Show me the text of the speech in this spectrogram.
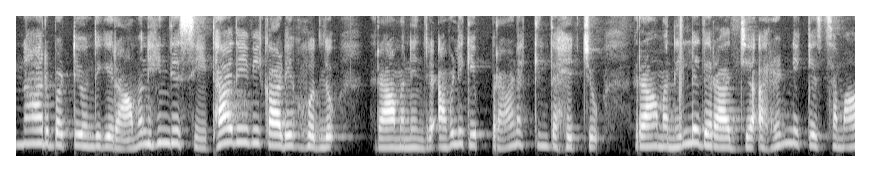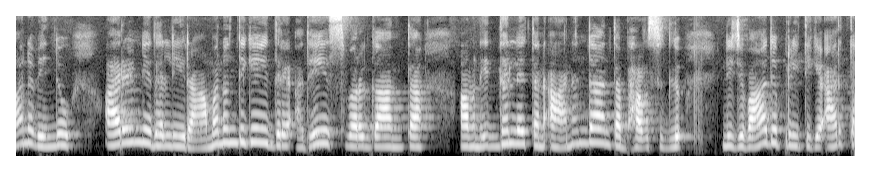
ನಾರು ಬಟ್ಟೆಯೊಂದಿಗೆ ರಾಮನ ಹಿಂದೆ ಸೀತಾದೇವಿ ಕಾಡಿಗೆ ಹೋದ್ಲು. ರಾಮನೆಂದರೆ ಅವಳಿಗೆ ಪ್ರಾಣಕ್ಕಿಂತ ಹೆಚ್ಚು. ರಾಮನಿಲ್ಲದ ರಾಜ್ಯ ಅರಣ್ಯಕ್ಕೆ ಸಮಾನವೆಂದು ಅರಣ್ಯದಲ್ಲಿ ರಾಮನೊಂದಿಗೆ ಇದ್ದರೆ ಅದೇ ಸ್ವರ್ಗ ಅಂತ ಅವನಿದ್ದಲ್ಲೇ ತನ್ನ ಆನಂದ ಅಂತ ಭಾವಿಸಿದ್ಲು. ನಿಜವಾದ ಪ್ರೀತಿಗೆ ಅರ್ಥ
